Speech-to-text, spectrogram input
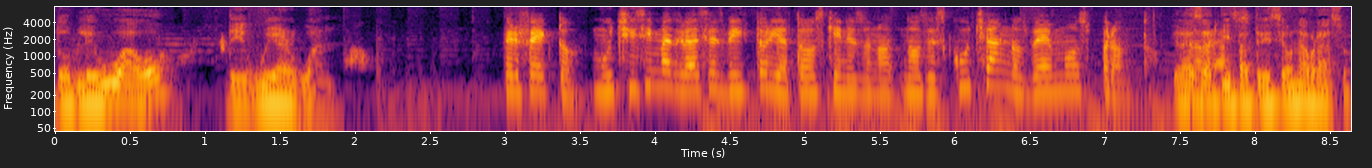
W-A-O de We Are One. Perfecto. Muchísimas gracias, Víctor, y a todos quienes nos escuchan. Nos vemos pronto. Gracias a ti, Patricia. Un abrazo.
